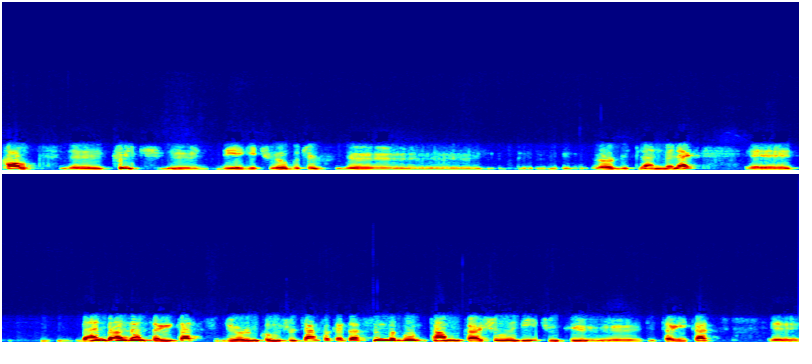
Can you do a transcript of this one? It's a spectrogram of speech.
cult, e, kült e, diye geçiyor bu tür e, örgütlenmeler. E, ben bazen tarikat diyorum konuşurken fakat aslında bu tam karşılığı değil çünkü e, tarikat e,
